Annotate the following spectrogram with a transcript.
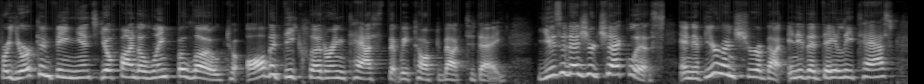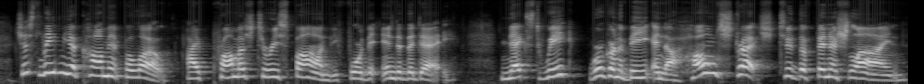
For your convenience, you'll find a link below to all the decluttering tasks that we talked about today. Use it as your checklist. And if you're unsure about any of the daily tasks, just leave me a comment below. I promise to respond before the end of the day. Next week, we're going to be in the home stretch to the finish line.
